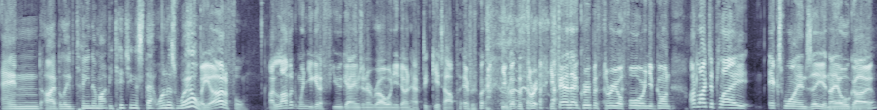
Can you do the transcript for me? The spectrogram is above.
And I believe Tina might be teaching us that one as well. Beautiful. I love it when you get a few games in a row and you don't have to get up. Everyone, you've got the three. you found that group of three or four, and you've gone. I'd like to play X, Y, and Z, and they all Mm-hmm. go.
